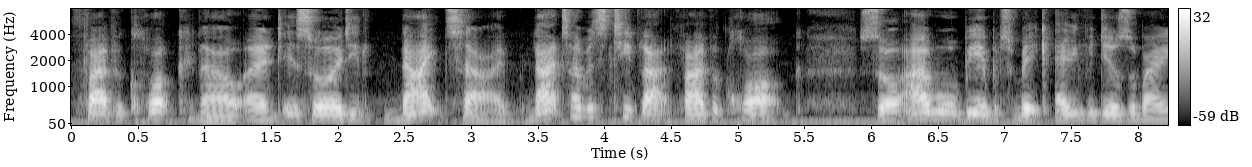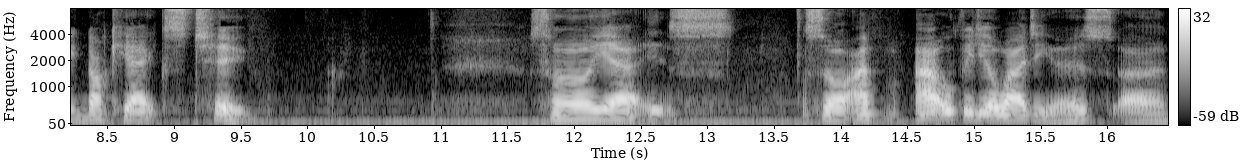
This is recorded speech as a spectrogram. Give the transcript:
five o'clock now, and it's already nighttime. Nighttime is till like five o'clock. So I won't be able to make any videos on my Nokia X2. So yeah, it's so I'm out of video ideas. Um,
